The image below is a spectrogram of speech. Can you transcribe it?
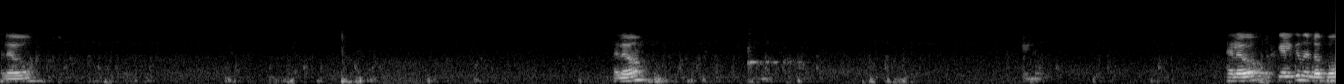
ഹലോ? ഹലോ? ഹലോ? കേൾക്കുന്നുണ്ടോ അപ്പോ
